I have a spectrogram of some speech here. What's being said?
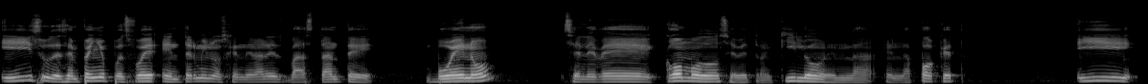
y su desempeño pues fue en términos generales bastante bueno. Se le ve cómodo, se ve tranquilo en la, en la pocket. Y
